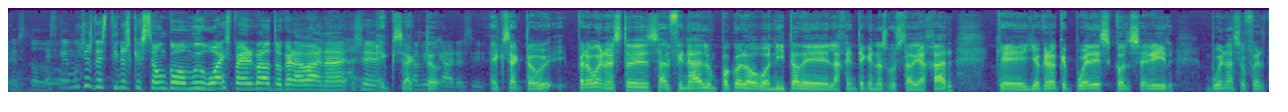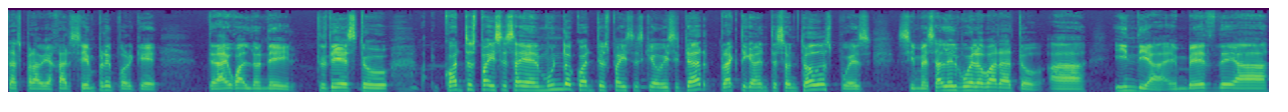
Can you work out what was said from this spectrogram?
que es todo. Es que hay muchos destinos que son como muy guays para ir con la autocaravana. Sí, Exacto. también caro, sí. Exacto. Pero bueno, esto es al final un poco lo bonito de la gente que nos gusta viajar, que yo creo que puedes conseguir buenas ofertas para viajar siempre porque te da igual dónde ir. Tú tienes tu... ¿Cuántos países hay en el mundo? ¿Cuántos países quiero visitar? Prácticamente son todos. Pues si me sale el vuelo barato a India en vez de a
